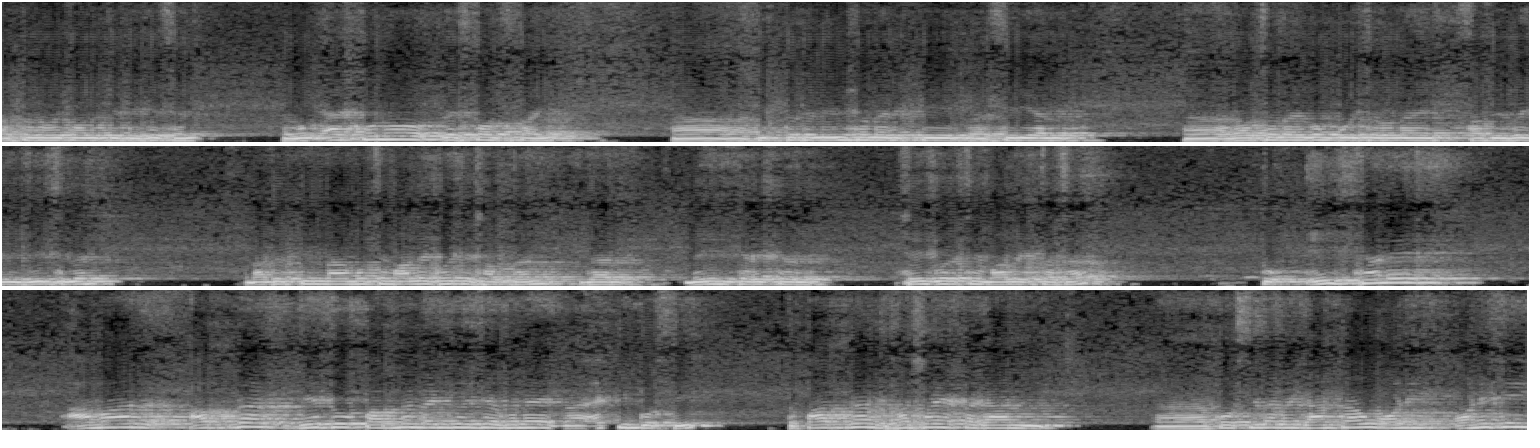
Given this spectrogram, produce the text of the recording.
আপনারা হয়তো অনেকে দেখেছেন এবং এখনও রেসপন্স পাই। দীপ্ত টেলিভিশনের একটি সিরিয়াল রচনা এবং পরিচালনায় সাবির ভাই নিজেই ছিলেন। নাটকটির নাম হচ্ছে মালিক হইতে সাবধান, যার মেইন ক্যারেক্টার সেই করেছে মালিক চাচা। তো এইখানে আমার, আপনার যেহেতু পাবনার ল্যাঙ্গুয়েজে ওখানে অ্যাক্টিং করছি পাবনার ভাষায় একটা গান করছিলাম। এই গানটাও অনেক অনেকেই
